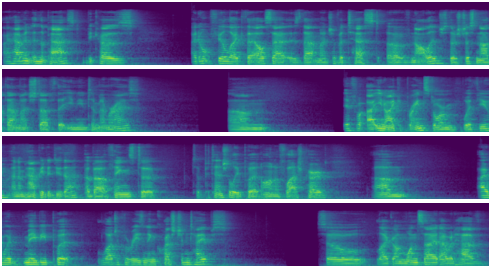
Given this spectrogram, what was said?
I haven't in the past because I don't feel like the LSAT is that much of a test of knowledge. There's just not that much stuff that you need to memorize. Um, if I, you know, I could brainstorm with you, and I'm happy to do that about things to to potentially put on a flashcard. Um, I would maybe put logical reasoning question types. So, like on one side, I would have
